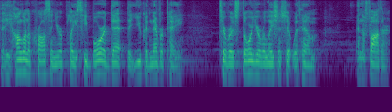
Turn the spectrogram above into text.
that he hung on a cross in your place. He bore a debt that you could never pay to restore your relationship with him and the Father.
